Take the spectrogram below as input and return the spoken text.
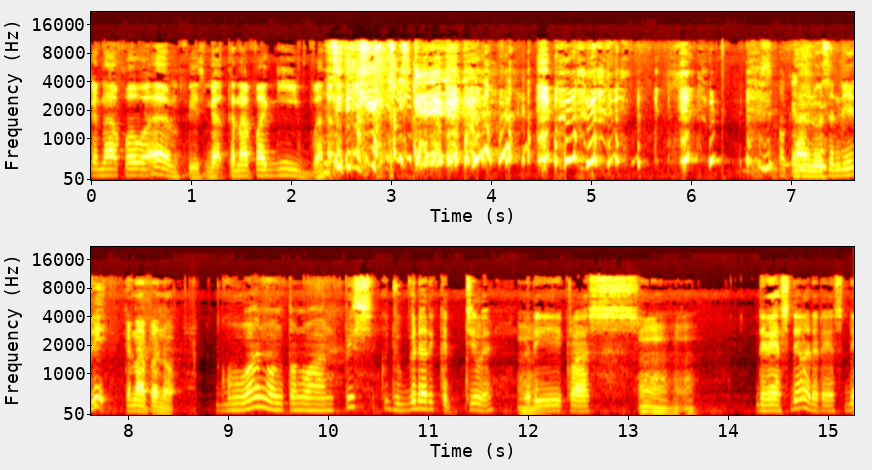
kenapa One Piece, nggak kenapa gibah. Oke. Nah lu sendiri kenapa no? Gua nonton One Piece, gua juga dari kecil ya. Dari kelas Hmm, hmm. dari SD lah, dari SD.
